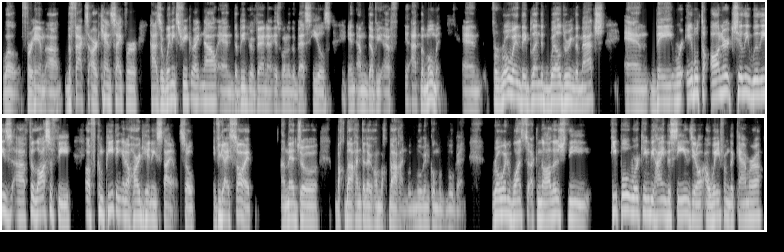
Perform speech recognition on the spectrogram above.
well, for him, uh, the facts are Ken Cifer has a winning streak right now, and Dabid Ravena is one of the best heels in MWF at the moment. And for Rowen, they blended well during the match, and they were able to honor Chilly Willy's uh, philosophy of competing in a hard hitting style. So if you guys saw it, uh, medyo bakbakan talaga kung bakbakan, bugbugan kung bugbugan. Rowen wants to acknowledge the people working behind the scenes, you know, away from the camera,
